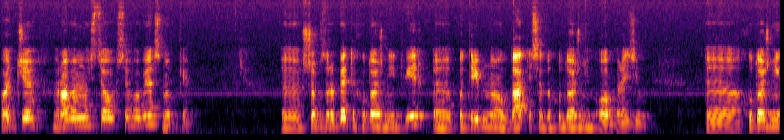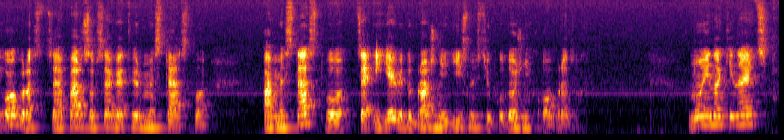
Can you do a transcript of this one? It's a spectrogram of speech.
Отже, робимо з цього всього висновки. Е, Щоб зробити художній твір, е, потрібно вдатися до художніх образів. Е, Художній образ це перш за все витвір мистецтва, а мистецтво це і є відображення дійсності в художніх образах. Ну і на кінець е,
